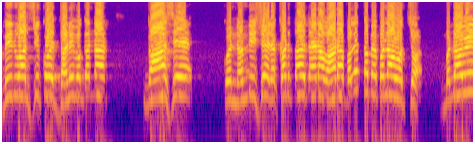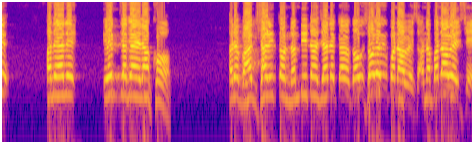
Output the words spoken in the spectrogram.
બિનવાર્ષિક કોઈ ધણી વગરના ગા છે, કોઈ નંદી છે, રખડતા હોય તો એના વાડા ભલે તમે બનાવો જ છો. બનાવી અને એને એક જગ્યાએ રાખો. અરે ભાગશાળી તો નંદીના જેને ગૌશાળા બનાવે છે અને બનાવે છે.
